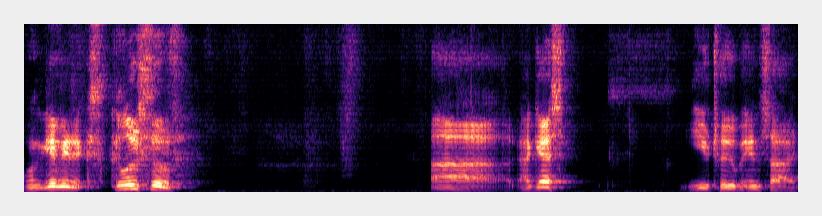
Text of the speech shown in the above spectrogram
I'm going to give you an exclusive, uh, I guess, YouTube inside.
